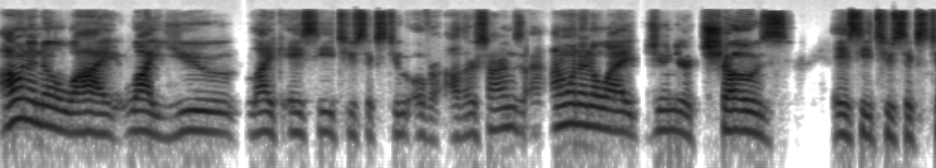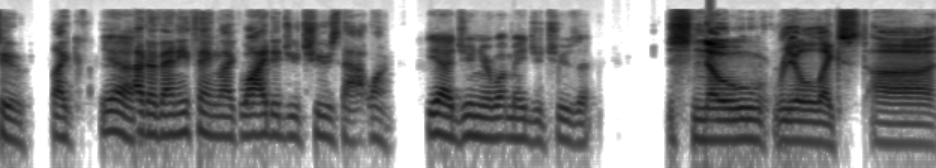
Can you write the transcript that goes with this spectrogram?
I want to know why why you like AC two six two over other SARMs. I, I want to know why Junior chose AC two six two. Like Yeah, out of anything, like why did you choose that one? yeah, Junior, what made you choose it? Just no real like uh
